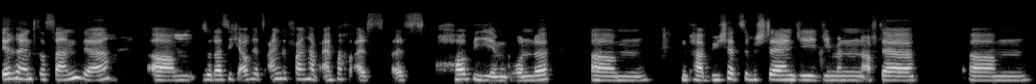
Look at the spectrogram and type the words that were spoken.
irre interessant, ja. Ähm, so dass ich auch jetzt angefangen habe, einfach als, als Hobby im Grunde ähm, ein paar Bücher zu bestellen, die, die man auf der ähm,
